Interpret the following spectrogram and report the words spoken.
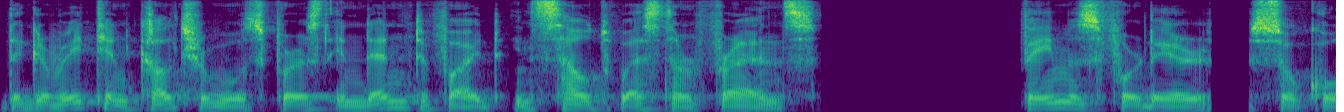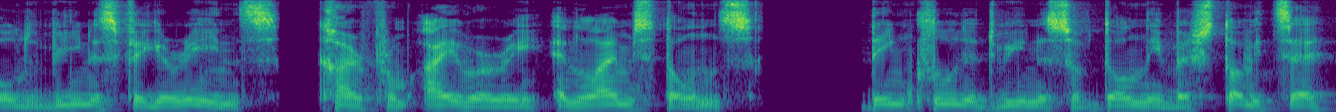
The Gravettian culture was first identified in southwestern France. Famous for their so called Venus figurines carved from ivory and limestones, they included Venus of Dolní Věstonice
